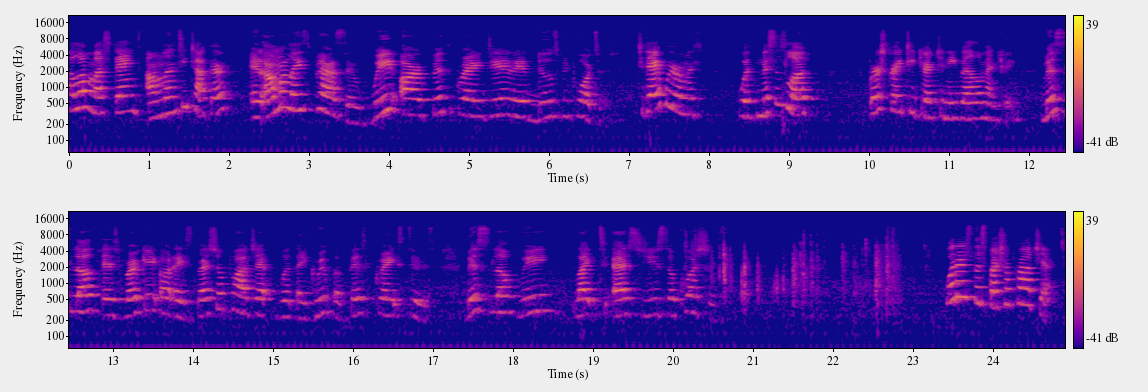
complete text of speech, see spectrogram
Hello, Mustangs. I'm Lindsay Tucker. And I'm Elise Patterson. We are fifth grade GNN news reporters. Today we are with Mrs. Loth, first grade teacher at Geneva Elementary. Ms. Loth is working on a special project with a group of fifth grade students. Ms. Loth, we like to ask you some questions. What is the special project?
